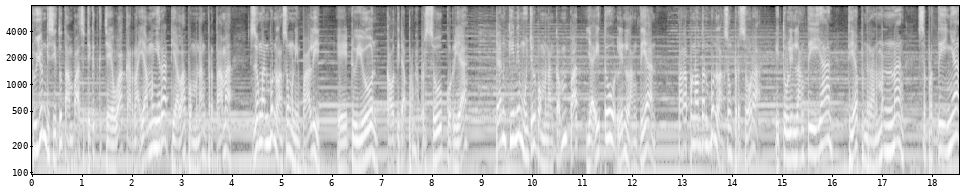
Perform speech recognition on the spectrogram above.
Duyun di situ tampak sedikit kecewa karena ia mengira dialah pemenang pertama. Zongman pun langsung menimpali. Eh Duyun, kau tidak pernah bersyukur ya? Dan kini muncul pemenang keempat yaitu Lin Langtian. Para penonton pun langsung bersorak. Itu Lin Langtian, dia beneran menang. Sepertinya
